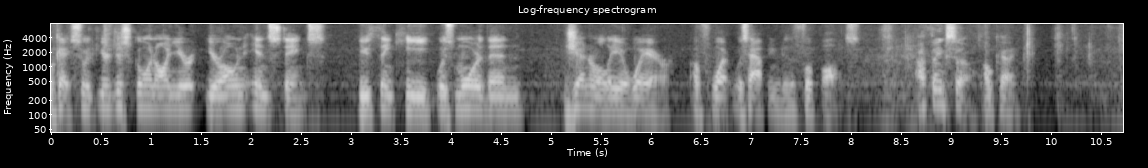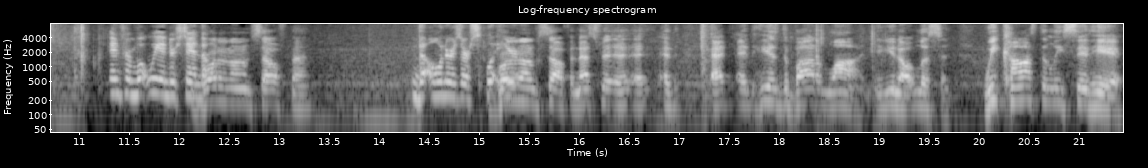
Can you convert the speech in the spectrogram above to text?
Okay, so you're just going on your, your own instincts. You think he was more than generally aware of what was happening to the footballs? I think so. Okay. And from what we understand, Brought the, it on himself, man. the owners are split Brought here. it on himself, and that's and, and, and, and here's the bottom line. You know, listen, we constantly sit here.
